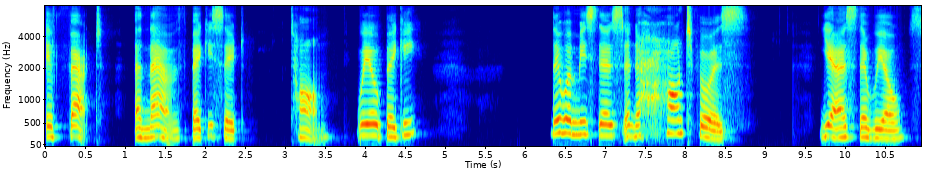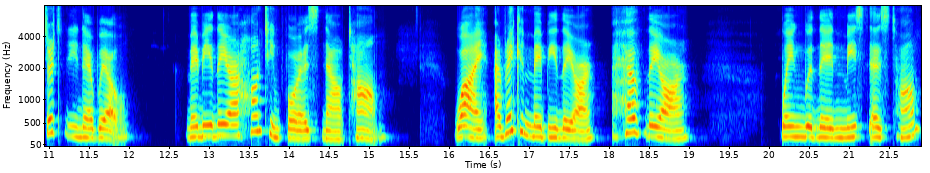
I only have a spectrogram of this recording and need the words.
effect. At length, Becky said, Tom, will Becky? They will miss us and hunt for us. Yes, they will. Certainly they will. Maybe they are hunting for us now, Tom. Why, I reckon maybe they are. I hope they are. When would they miss us, Tom?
